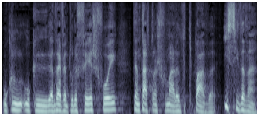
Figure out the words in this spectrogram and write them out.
o, que, o que André Ventura fez foi tentar transformar a deputada e cidadã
